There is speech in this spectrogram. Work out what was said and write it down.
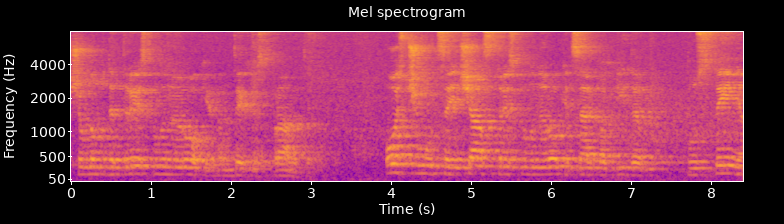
що воно буде три з половиною роки Антихрист правити. Ось чому в цей час, три з половиною роки, церква піде пустиня,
